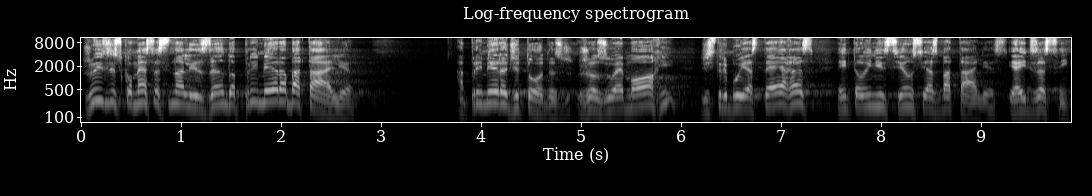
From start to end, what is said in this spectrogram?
Juízes começa sinalizando a primeira batalha. A primeira de todas, Josué morre, distribui as terras, então iniciam-se as batalhas. E aí diz assim:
